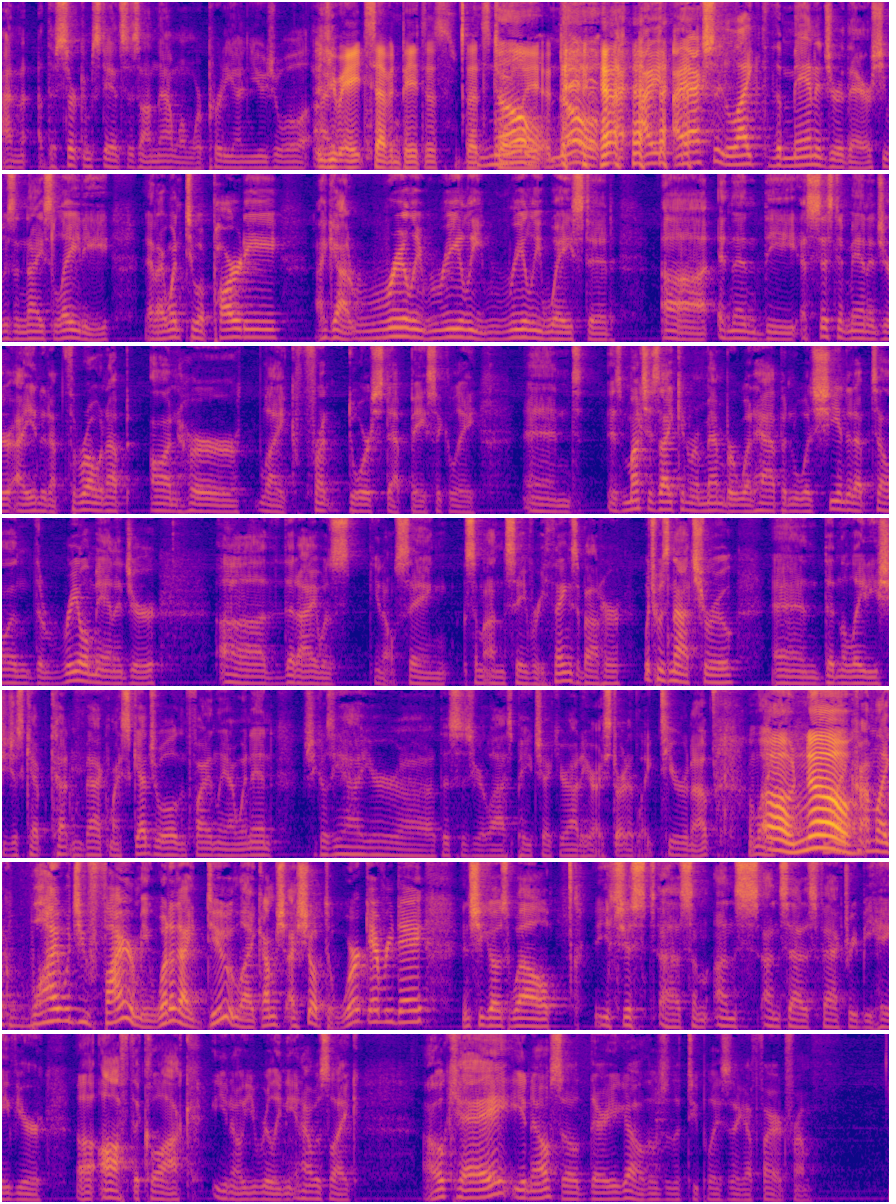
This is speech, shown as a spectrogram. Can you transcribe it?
On, the circumstances on that one were pretty unusual. I- You ate seven pizzas. That's no, totally no. I, I, I actually liked the manager there. She was a nice lady. And I went to a party. I got really, really, really wasted. Uh, and then the assistant manager, I ended up throwing up on her like front doorstep, basically. And as much as I can remember, what happened was she ended up telling the real manager uh, that I was, you know, saying some unsavory things about her, which was not true. And then the lady, she just kept cutting back my schedule. And finally, I went in. She goes, "Yeah, you're. Uh, this is your last paycheck. You're out of here." I started like tearing up. I'm like, Oh, no. I'm like, I'm like, why would you fire me? What did I do? Like, I'm. I show up to work every day, and she goes, "Well, it's just uh, some uns- unsatisfactory behavior uh, off the clock. You know, you really need." And I was like, "Okay, you know." So there you go. Those are the two places I got fired from.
